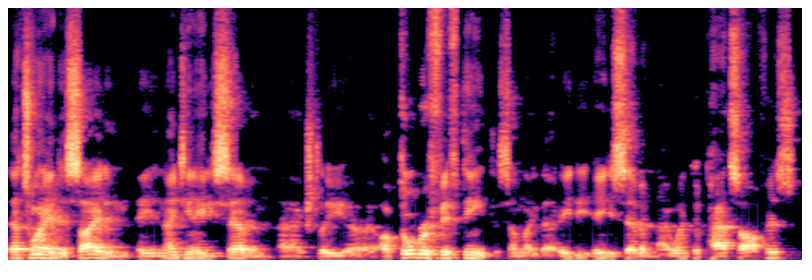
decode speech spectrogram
that's when I decided in 1987, actually, uh, October 15th or something like that, 80, 87. I went to Pat's office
